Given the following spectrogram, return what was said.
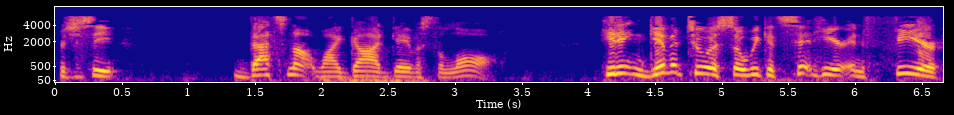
But you see, that's not why God gave us the law. He didn't give it to us so we could sit here in fear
